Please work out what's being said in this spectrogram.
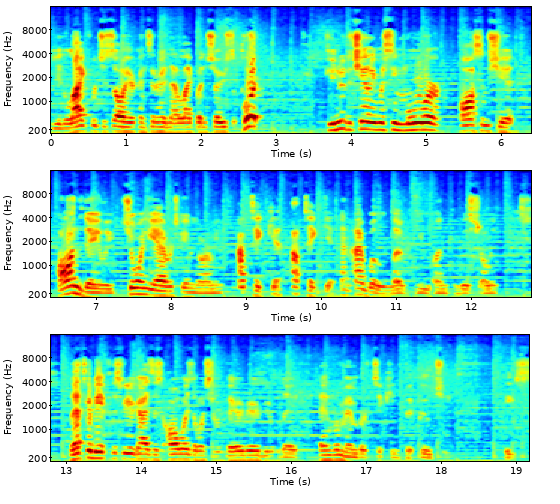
you liked what you saw here, consider hitting that like button, show your support. If you're new to the channel, you want to see more awesome shit on the daily, join the average gaming army. I'll take you, I'll take you, and I will love you unconditionally. But that's going to be it for this video, guys. As always, I want you to have a very, very beautiful day. And remember to keep it Gucci. Peace.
